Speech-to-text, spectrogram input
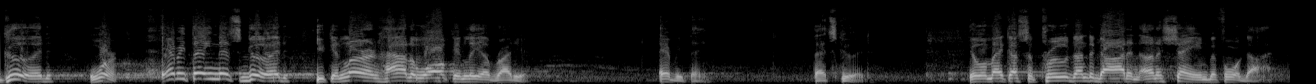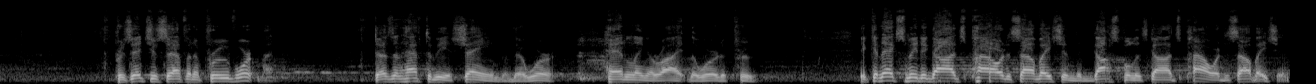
good work. Everything that's good, you can learn how to walk and live right here. Everything that's good. It will make us approved unto God and unashamed before God. Present yourself an approved workman. Doesn't have to be ashamed of their work handling aright the word of truth. It connects me to God's power to salvation. The gospel is God's power to salvation.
